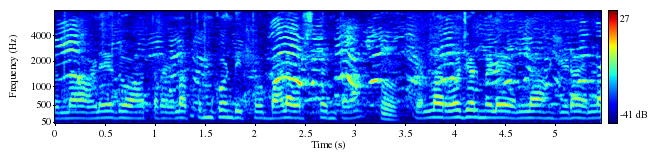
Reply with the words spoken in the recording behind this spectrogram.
ಎಲ್ಲ ಹಳೇದು ಆ ಥರ ಎಲ್ಲ ತುಂಬಿಕೊಂಡಿತ್ತು ಭಾಳ ವರ್ಷದಂತ ಎಲ್ಲ ರೋಜಲ್ ಮೇಲೆ ಎಲ್ಲ ಗಿಡ ಎಲ್ಲ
